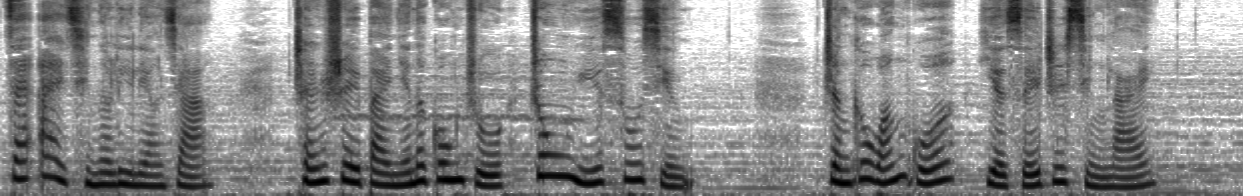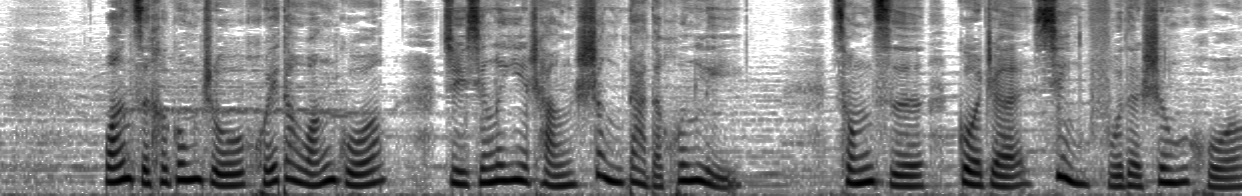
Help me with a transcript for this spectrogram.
在爱情的力量下，沉睡百年的公主终于苏醒，整个王国也随之醒来。王子和公主回到王国，举行了一场盛大的婚礼。从此过着幸福的生活。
